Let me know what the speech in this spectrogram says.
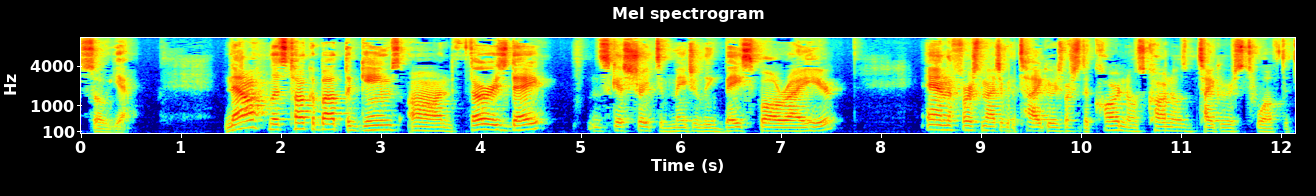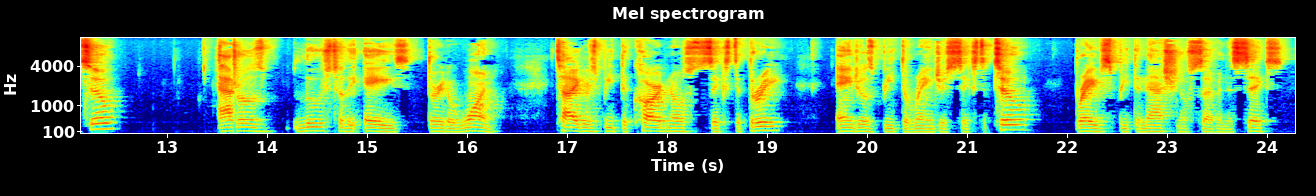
So yeah. Now let's talk about the games on Thursday. Let's get straight to Major League Baseball right here. And the first matchup with the Tigers versus the Cardinals. Cardinals Tigers 12 to 2. Astros lose to the A's 3 to 1. Tigers beat the Cardinals 6 to 3. Angels beat the Rangers 6 to 2. Braves beat the Nationals 7 to 6.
